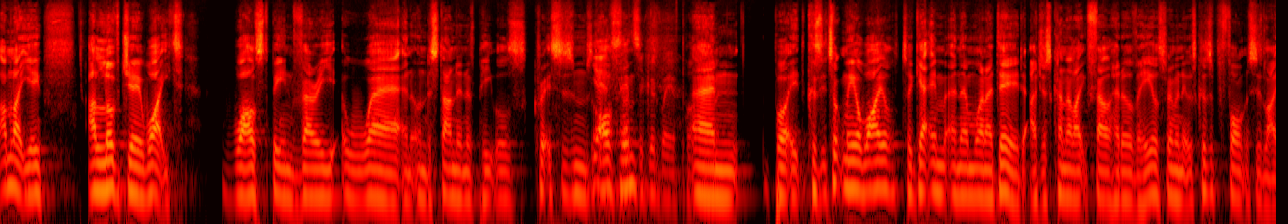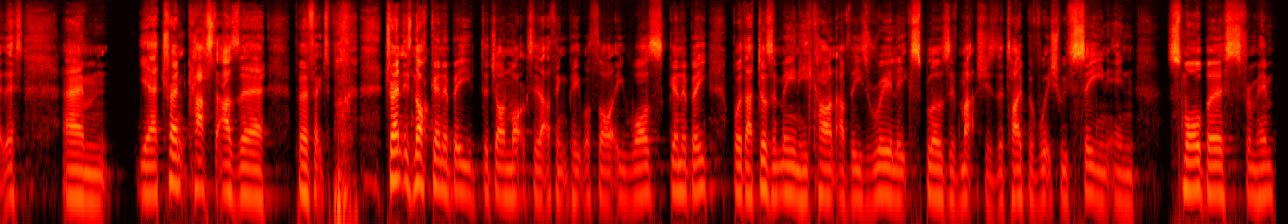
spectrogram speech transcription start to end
I'm like you, I love Jay White. Whilst being very aware and understanding of people's criticisms Yes, of him, that's a good way of putting it. um, but because it, took me a while to get him, and then when I did, I just kind of like fell head over heels for him, and it was because of performances like this. Um, yeah, Trent cast as a perfect. Trent is not going to be the Jon Moxley that I think people thought he was going to be, but that doesn't mean he can't have these really explosive matches, the type of which we've seen in small bursts from him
